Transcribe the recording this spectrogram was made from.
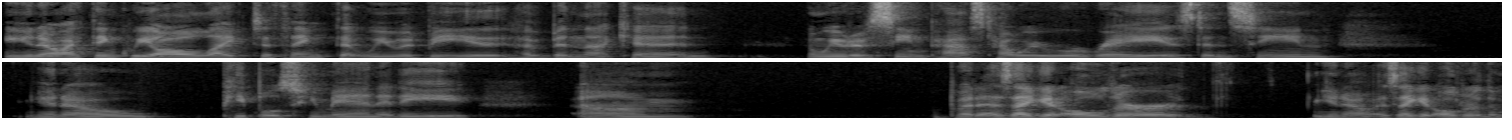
you know, I think we all like to think that we would be have been that kid and we would have seen past how we were raised and seen you know, people's humanity. Um but as I get older, you know, as I get older the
